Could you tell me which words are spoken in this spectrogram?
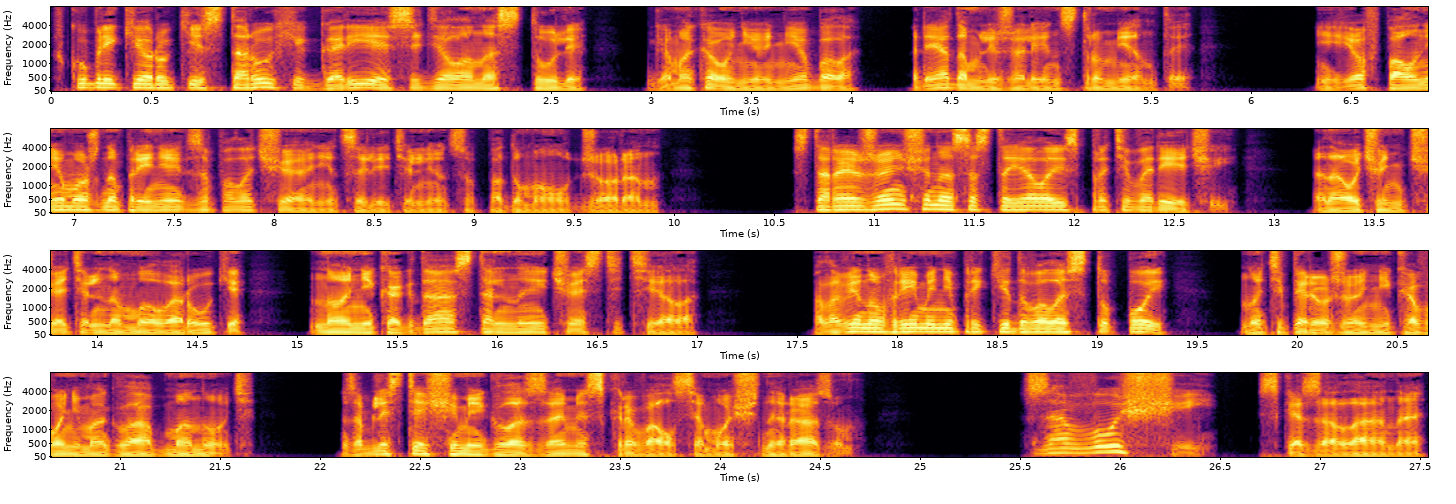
В кубрике руки старухи Гория сидела на стуле, гамака у нее не было, рядом лежали инструменты. «Ее вполне можно принять за палача, а не целительницу», — подумал Джоран. Старая женщина состояла из противоречий. Она очень тщательно мыла руки, но никогда остальные части тела. Половину времени прикидывалась тупой, но теперь уже никого не могла обмануть. За блестящими глазами скрывался мощный разум. «Зовущий», — сказала она,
